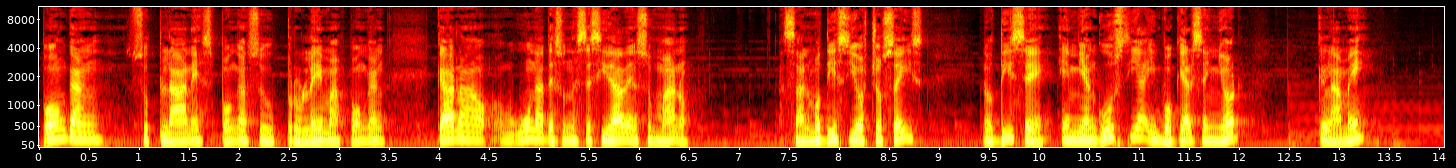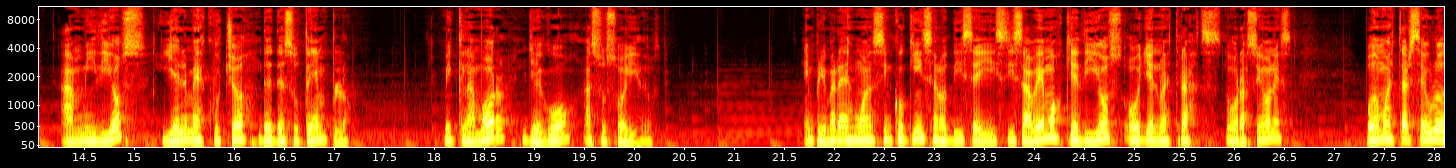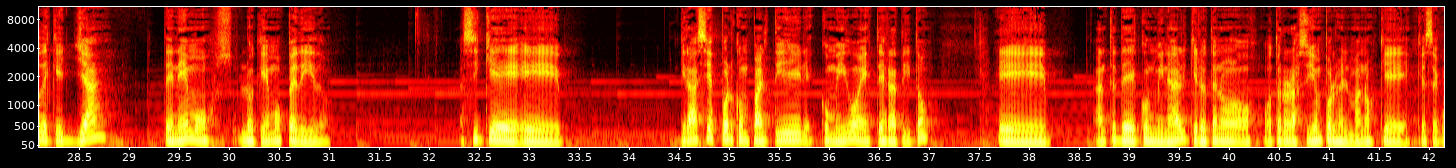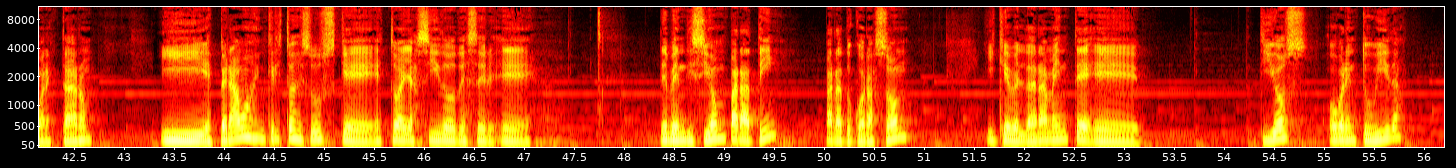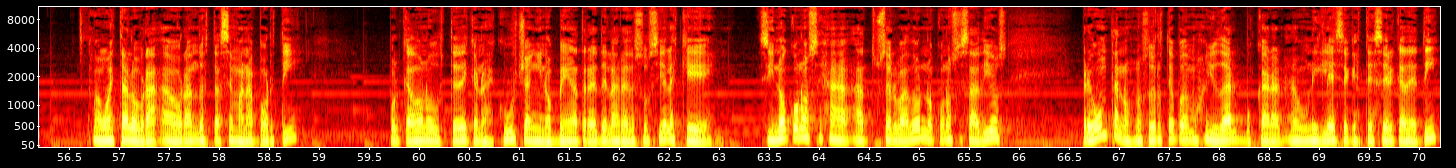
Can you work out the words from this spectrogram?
Pongan sus planes, pongan sus problemas, pongan cada una de sus necesidades en sus manos. Salmos 18, 6 nos dice, en mi angustia invoqué al Señor, clamé a mi Dios y Él me escuchó desde su templo. Mi clamor llegó a sus oídos. En 1 de Juan 5:15 nos dice, y si sabemos que Dios oye nuestras oraciones, podemos estar seguros de que ya tenemos lo que hemos pedido. Así que eh, gracias por compartir conmigo este ratito. Eh, antes de culminar, quiero tener otra oración por los hermanos que, se conectaron. Y esperamos en Cristo Jesús que esto haya sido de, ser, eh, de bendición para ti, para tu corazón. Y que verdaderamente eh, Dios obra en tu vida. Vamos a estar orando esta semana por ti. por cada uno de ustedes que nos escuchan y nos ven a través de las redes sociales que si no conoces a, a tu Salvador, no conoces a Dios, pregúntanos, nosotros te podemos ayudar, buscar a una iglesia que esté cerca de ti.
